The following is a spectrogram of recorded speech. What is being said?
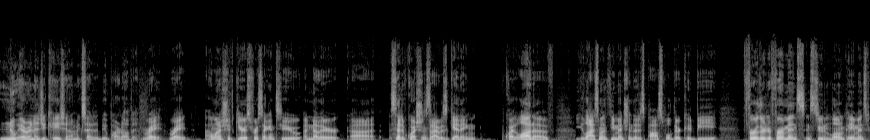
new era in education. I'm excited to be a part of it. Right, right. I want to shift gears for a second to another uh, set of questions that I was getting quite a lot of. Last month, you mentioned that it's possible there could be further deferments in student loan payments.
